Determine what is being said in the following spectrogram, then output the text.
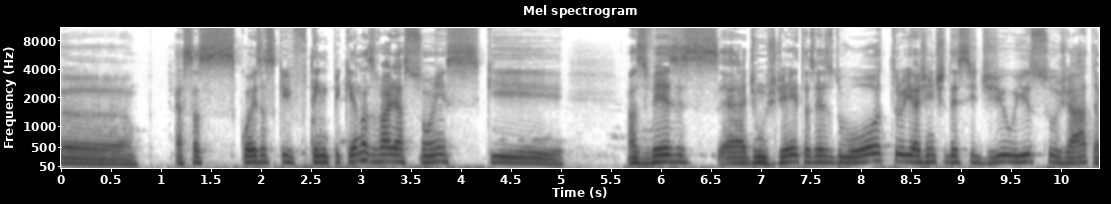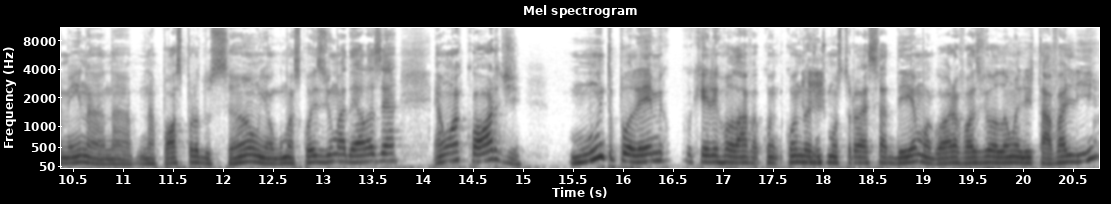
uh, essas coisas que tem pequenas variações que às vezes é de um jeito, às vezes do outro, e a gente decidiu isso já também na, na, na pós-produção, em algumas coisas, e uma delas é, é um acorde muito polêmico que ele rolava quando a Uhum. gente mostrou essa demo agora, a voz e violão ele estava ali,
